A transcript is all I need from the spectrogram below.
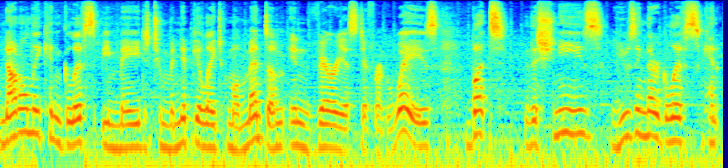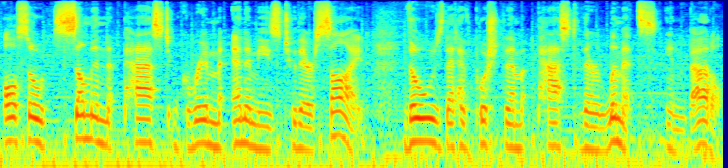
Not only can glyphs be made to manipulate momentum in various different ways, but the Schnees, using their glyphs, can also summon past Grimm enemies to their side, those that have pushed them past their limits in battle.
